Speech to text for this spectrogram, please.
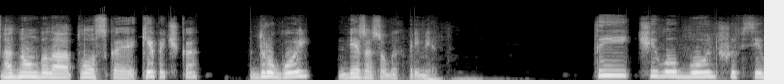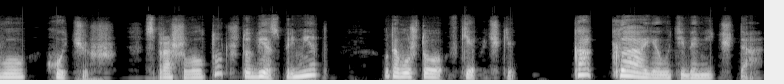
На одном была плоская кепочка, другой — без особых примет. ты чего больше всего хочешь? — спрашивал тот, что без примет, у того, что в кепочке. — Какая у тебя мечта?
